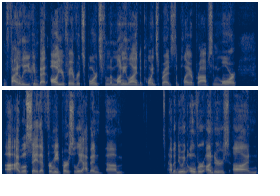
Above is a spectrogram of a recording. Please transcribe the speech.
And finally, you can bet all your favorite sports from the money line to point spreads to player props and more. Uh, I will say that for me personally, I've been um, I've been doing over unders on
